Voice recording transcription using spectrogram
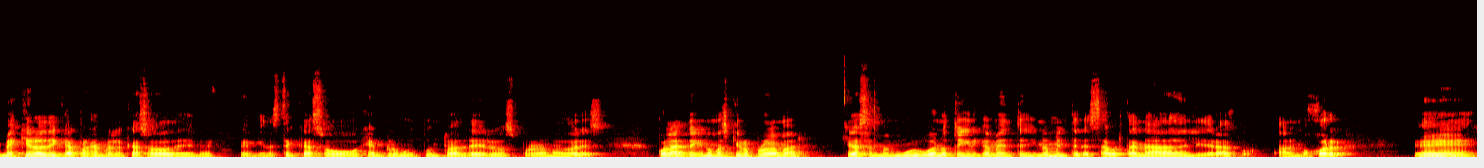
me quiero dedicar, por ejemplo, en el caso, de, en este caso, ejemplo muy puntual de los programadores, por la neta yo nomás quiero programar, quiero hacerme muy bueno técnicamente y no me interesa ahorita nada de liderazgo. A lo mejor... Eh,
